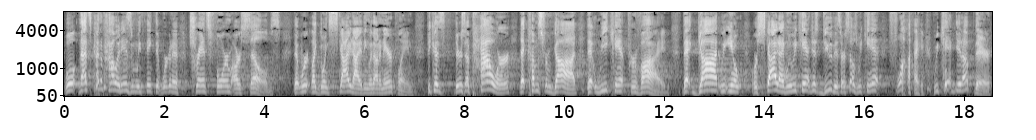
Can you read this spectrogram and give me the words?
Well, that's kind of how it is when we think that we're going to transform ourselves that we're like going skydiving without an airplane. Because there's a power that comes from God that we can't provide. That God, we, you know, or skydiving, we can't just do this ourselves. We can't fly. We can't get up there.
